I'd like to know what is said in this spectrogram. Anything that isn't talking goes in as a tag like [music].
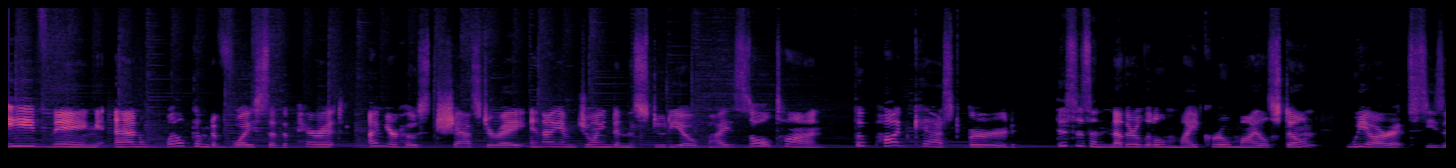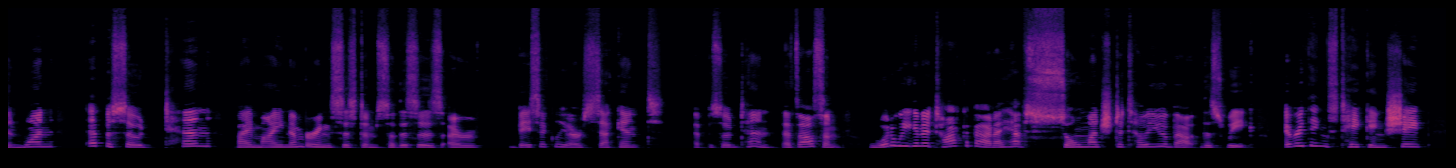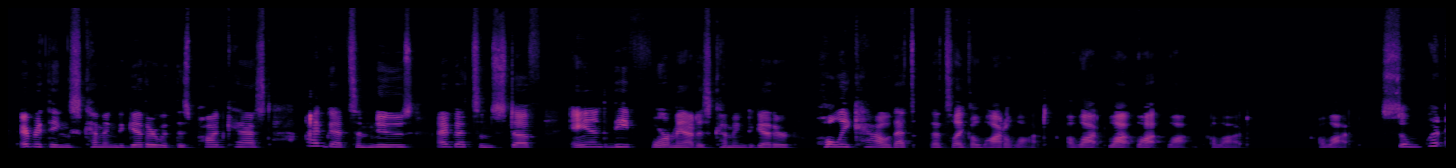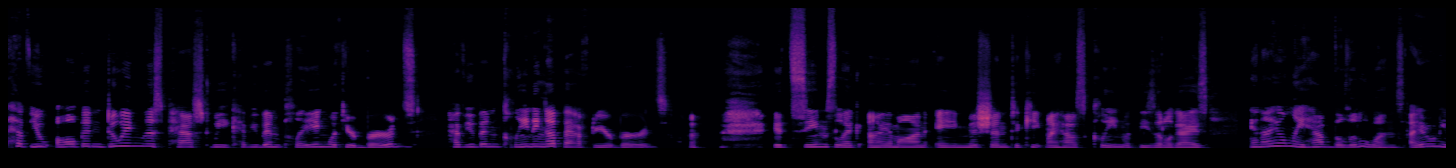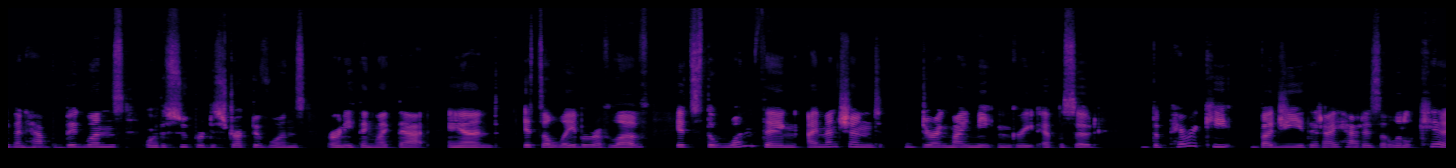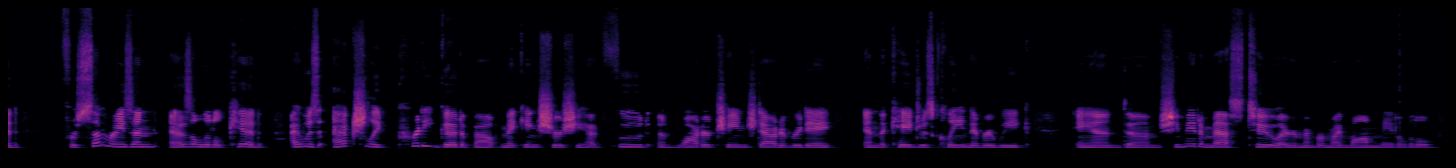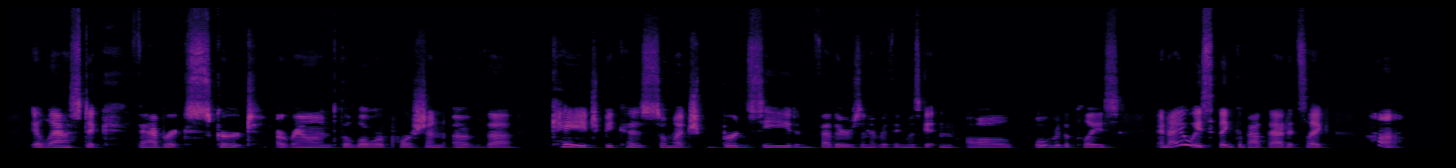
evening, and welcome to Voice of the Parrot. I'm your host, Shasta Ray, and I am joined in the studio by Zoltan, the podcast bird. This is another little micro milestone. We are at season one, episode 10 by my numbering system. So this is our basically our second episode 10. That's awesome. What are we going to talk about? I have so much to tell you about this week. Everything's taking shape. Everything's coming together with this podcast. I've got some news, I've got some stuff, and the format is coming together. Holy cow, that's that's like a lot, a lot. A lot, lot, lot, lot, a lot. A lot. So what have you all been doing this past week? Have you been playing with your birds? Have you been cleaning up after your birds? [laughs] it seems like I am on a mission to keep my house clean with these little guys and I only have the little ones. I don't even have the big ones or the super destructive ones or anything like that. And it's a labor of love. It's the one thing I mentioned during my meet and greet episode. The parakeet budgie that I had as a little kid, for some reason, as a little kid, I was actually pretty good about making sure she had food and water changed out every day, and the cage was cleaned every week and um, she made a mess too. I remember my mom made a little elastic fabric skirt around the lower portion of the cage because so much bird seed and feathers and everything was getting all over the place. And I always think about that. It's like, huh,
